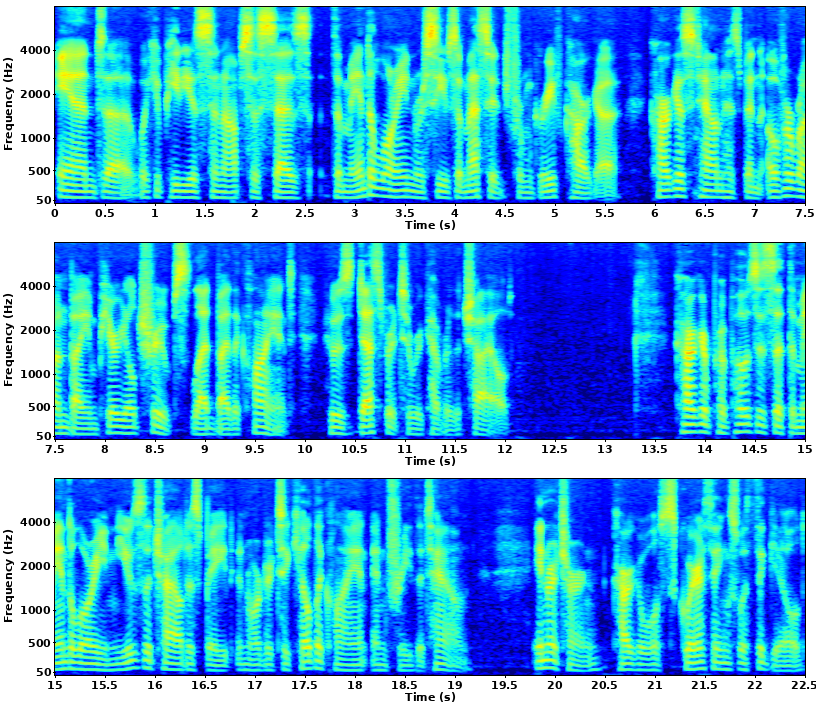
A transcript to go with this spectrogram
And uh, Wikipedia's synopsis says The Mandalorian receives a message from Greef Karga. Karga's town has been overrun by Imperial troops led by the client, who is desperate to recover the child. Karga proposes that the Mandalorian use the child as bait in order to kill the client and free the town. In return, Karga will square things with the Guild,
